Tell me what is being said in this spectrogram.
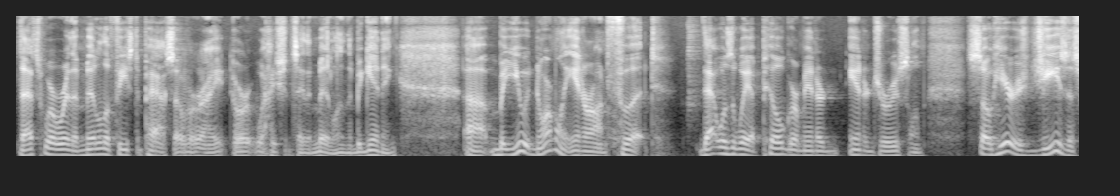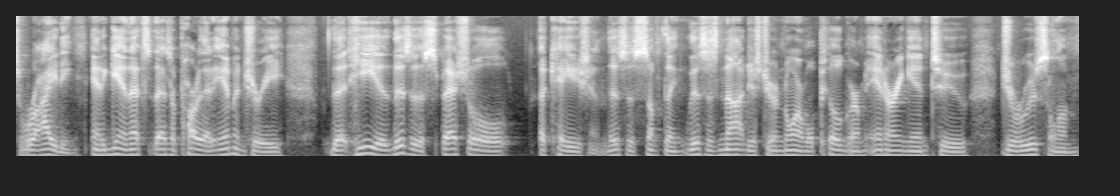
that's where we're in the middle of the feast of Passover, right? Or well, I should say the middle, in the beginning. Uh, but you would normally enter on foot. That was the way a pilgrim entered entered Jerusalem. So here is Jesus riding, and again, that's that's a part of that imagery that he is. This is a special occasion. This is something. This is not just your normal pilgrim entering into Jerusalem,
